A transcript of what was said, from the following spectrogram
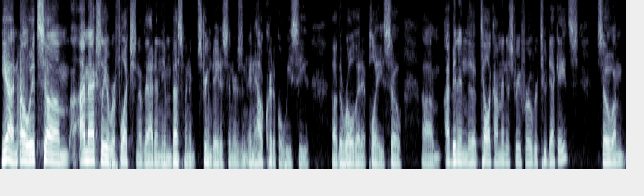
Yeah, no, it's um I'm actually a reflection of that in the investment of stream data centers and, and how critical we see uh, the role that it plays. So um, I've been in the telecom industry for over two decades. So I'm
